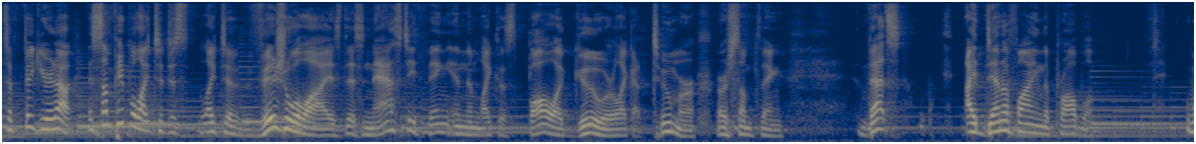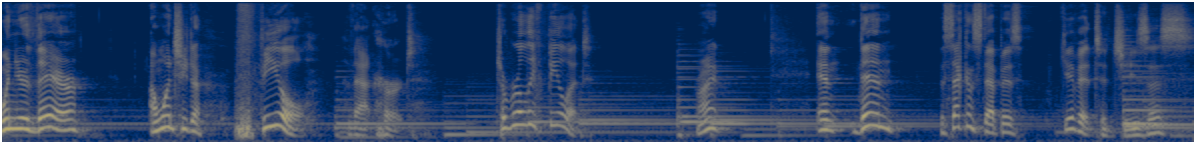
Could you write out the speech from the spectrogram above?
to figure it out. And some people like to just like to visualize this nasty thing in them like this ball of goo or like a tumor or something. That's identifying the problem. When you're there, I want you to feel that hurt to really feel it, right? And then the second step is give it to Jesus.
